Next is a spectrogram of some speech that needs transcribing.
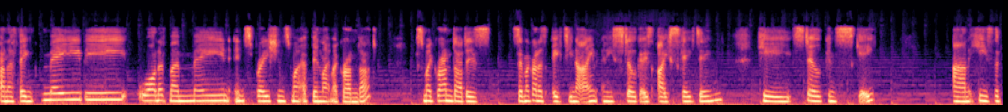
And I think maybe one of my main inspirations might have been like my granddad. Because my granddad is, so my granddad's 89 and he still goes ice skating. He still can skate and he's the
